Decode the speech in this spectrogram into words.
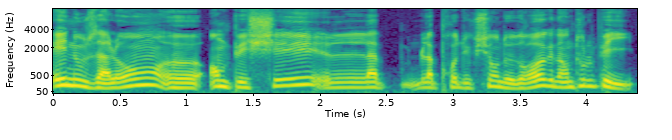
et nous allons empêcher la production de drogue dans tout le pays.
